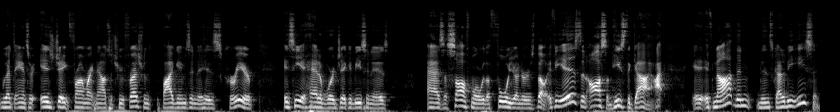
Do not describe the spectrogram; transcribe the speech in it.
we have to answer: Is Jake Fromm right now as a true freshman, five games into his career, is he ahead of where Jacob Eason is as a sophomore with a full year under his belt? If he is, then awesome, he's the guy. I, if not, then then it's got to be Eason.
